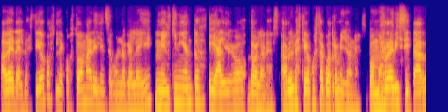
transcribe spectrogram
a ver, el vestido le costó a Marilyn, según lo que leí, 1.500 y algo dólares. Ahora el vestido cuesta 4 millones. Podemos revisitar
